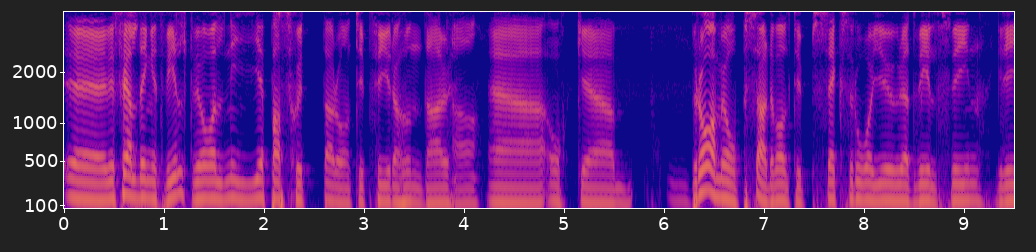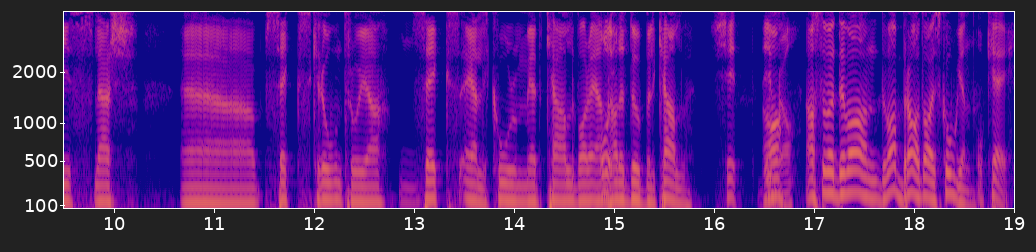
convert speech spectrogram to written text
eh, vi fällde inget vilt, vi var väl nio passkyttar och typ fyra hundar. Ja. Eh, och eh, bra med opsar, det var typ sex rådjur, ett vildsvin, gris, slash, eh, sex kron tror jag, sex älgkor med kalv, var det en Mm. Oj. hade dubbelkalv. Shit, det är ja, bra. Alltså det var, en, det var en bra dag i skogen. Okej.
